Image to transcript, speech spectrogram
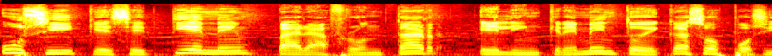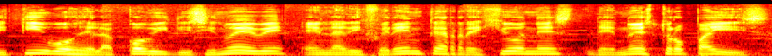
UCI que se tienen para afrontar el incremento de casos positivos de la COVID-19 en las diferentes regiones de nuestro país.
